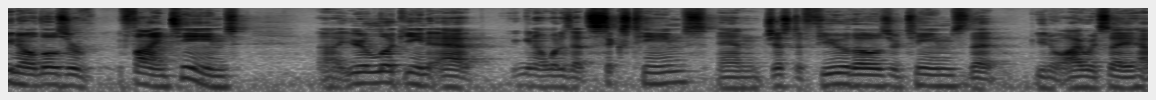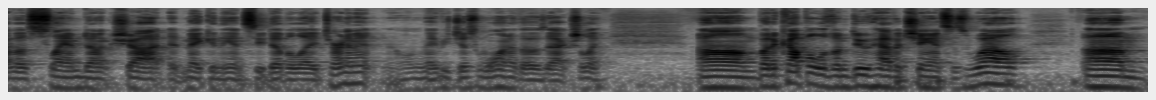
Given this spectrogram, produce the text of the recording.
you know, those are fine teams, uh, you're looking at you know, what is that, six teams, and just a few of those are teams that, you know, I would say have a slam dunk shot at making the NCAA tournament, or maybe just one of those actually. Um, but a couple of them do have a chance as well. Um,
